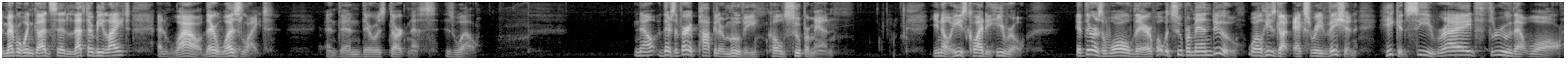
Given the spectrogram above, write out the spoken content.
Remember when God said, Let there be light? And wow, there was light. And then there was darkness as well. Now, there's a very popular movie called Superman. You know, he's quite a hero. If there is a wall there, what would Superman do? Well, he's got X ray vision. He could see right through that wall.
